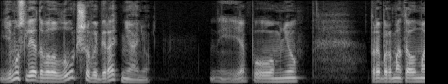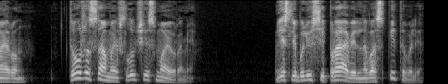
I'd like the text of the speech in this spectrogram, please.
Ему следовало лучше выбирать няню. — Я помню, — пробормотал Майрон. — То же самое в случае с майорами. Если бы Люси правильно воспитывали,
